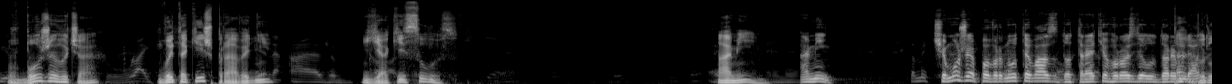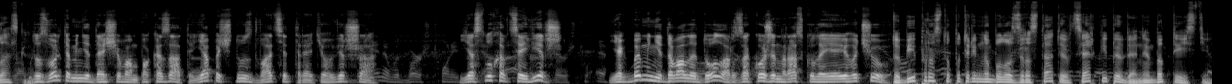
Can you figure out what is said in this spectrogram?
В Божих очах ви такі ж праведні, як Ісус. Амінь. Амінь. Чи можу я повернути вас до третього розділу до римлян? будь ласка. Дозвольте мені дещо вам показати. Я почну з 23-го вірша. Я слухав цей вірш. Якби мені давали долар за кожен раз, коли я його чув. Тобі просто потрібно було зростати в церкві південних баптистів.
